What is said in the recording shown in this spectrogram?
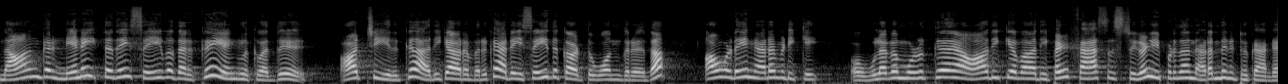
நாங்கள் நினைத்ததை செய்வதற்கு எங்களுக்கு வந்து ஆட்சி இருக்குது அதிகாரம் இருக்குது அதை செய்து காட்டுவோங்கிறது தான் அவங்களுடைய நடவடிக்கை. உலகம் முழுக்க ஆதிக்கவாதிகள் ஃபேசிஸ்டுகள் இப்படி தான் நடந்துக்கிட்டு இருக்காங்க.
